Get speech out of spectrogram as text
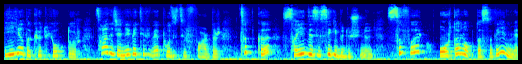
iyi ya da kötü yoktur. Sadece negatif ve pozitif vardır. Tıpkı sayı dizisi gibi düşünün. Sıfır orta noktası değil mi?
